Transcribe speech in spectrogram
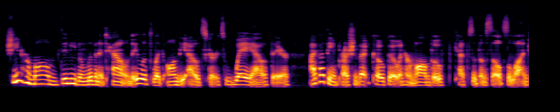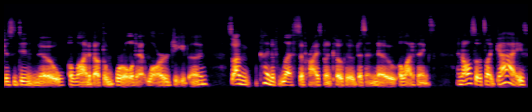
she and her mom didn't even live in a town. They lived like on the outskirts, way out there. I got the impression that Coco and her mom both kept to themselves a lot and just didn't know a lot about the world at large, even. So I'm kind of less surprised when Coco doesn't know a lot of things. And also, it's like, guys,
